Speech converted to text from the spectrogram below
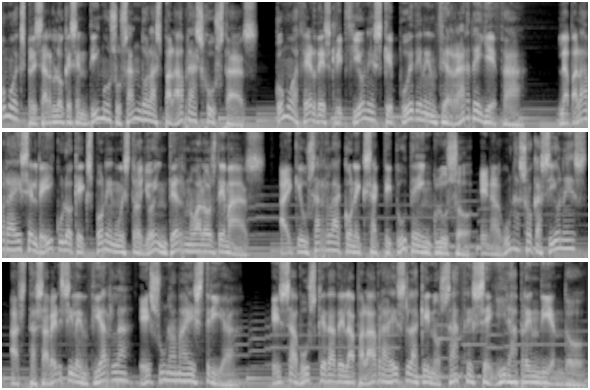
cómo expresar lo que sentimos usando las palabras justas, cómo hacer descripciones que pueden encerrar belleza. La palabra es el vehículo que expone nuestro yo interno a los demás. Hay que usarla con exactitud e incluso, en algunas ocasiones, hasta saber silenciarla es una maestría. Esa búsqueda de la palabra es la que nos hace seguir aprendiendo.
